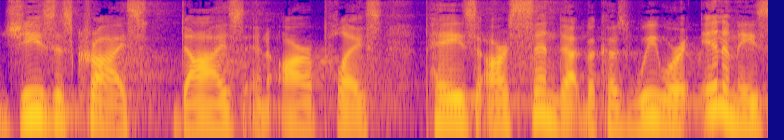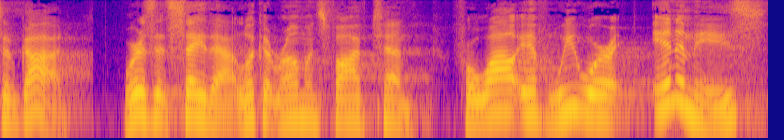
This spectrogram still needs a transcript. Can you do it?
Jesus Christ dies in our place, pays our sin debt because we were enemies of God. Where does it say that? Look at Romans 5:10. For while if we were enemies,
